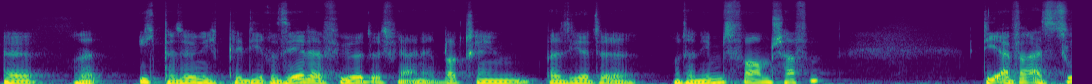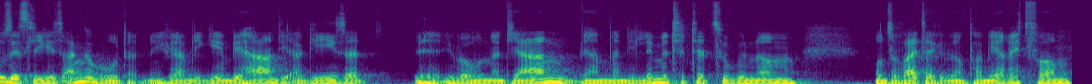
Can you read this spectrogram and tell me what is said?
äh, oder ich persönlich plädiere sehr dafür, dass wir eine Blockchain-basierte Unternehmensform schaffen die einfach als zusätzliches Angebot hat. Nicht? Wir haben die GmbH und die AG seit äh, über 100 Jahren. Wir haben dann die Limited dazu genommen und so weiter. Es gibt noch ein paar mehr Rechtsformen.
